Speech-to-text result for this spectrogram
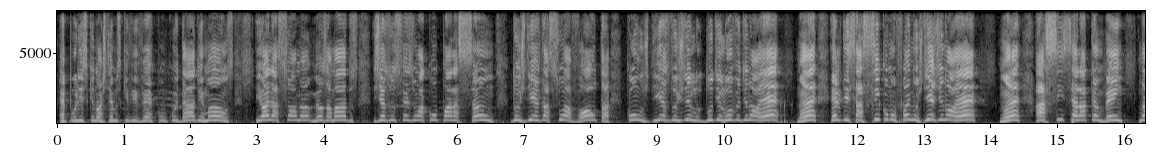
É por isso que nós temos que viver com cuidado, irmãos. E olha só, meus amados, Jesus fez uma comparação dos dias da sua volta com os dias do dilúvio de Noé. Né? Ele disse assim como foi nos dias de Noé não é? Assim será também na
